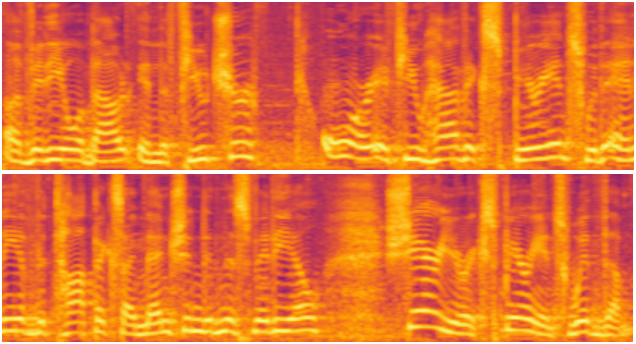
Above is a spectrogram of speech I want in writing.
a video about in the future, or if you have experience with any of the topics I mentioned in this video, share your experience with them.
